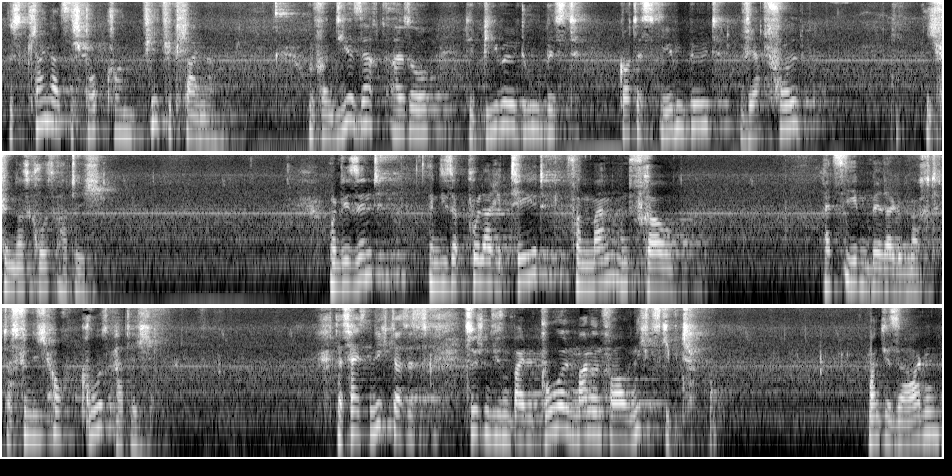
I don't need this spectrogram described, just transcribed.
Du bist kleiner als ein Staubkorn, viel, viel kleiner. Und von dir sagt also die Bibel, du bist Gottes Ebenbild, wertvoll. Ich finde das großartig. Und wir sind in dieser Polarität von Mann und Frau als Ebenbilder gemacht. Das finde ich auch großartig. Das heißt nicht, dass es zwischen diesen beiden Polen, Mann und Frau, nichts gibt. Manche sagen,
